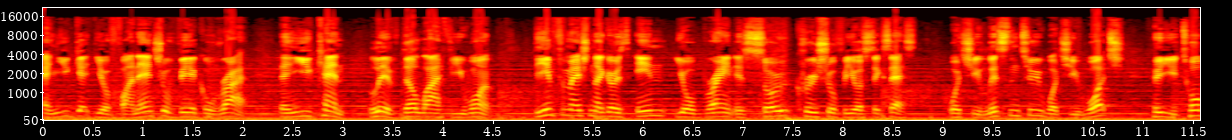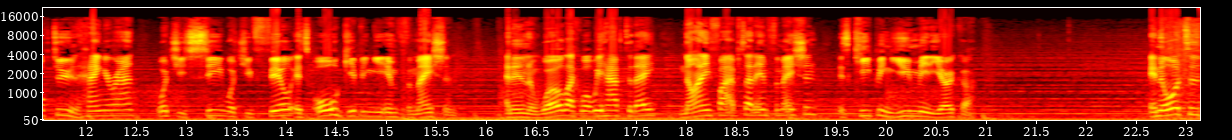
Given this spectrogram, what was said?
and you get your financial vehicle right, then you can live the life you want. The information that goes in your brain is so crucial for your success. What you listen to, what you watch, who you talk to and hang around, what you see, what you feel, it's all giving you information. And in a world like what we have today, 95% of information is keeping you mediocre. In order to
